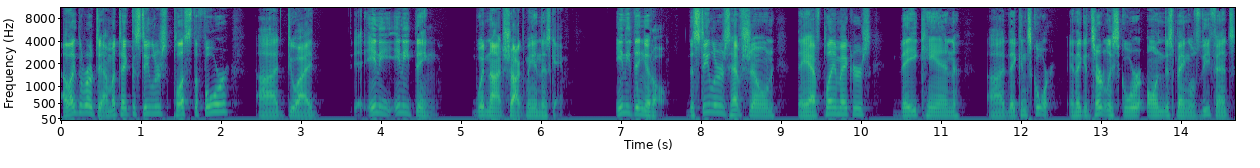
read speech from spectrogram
I like the road team. I'm gonna take the Steelers plus the four. Uh, do I any anything would not shock me in this game. Anything at all. The Steelers have shown they have playmakers. They can uh, they can score, and they can certainly score on this Bengals defense.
